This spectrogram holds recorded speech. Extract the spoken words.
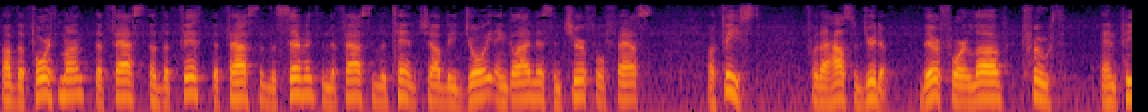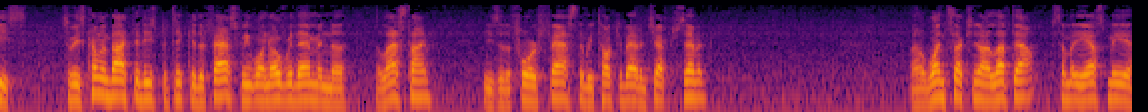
of the fourth month, the fast of the fifth, the fast of the seventh, and the fast of the tenth shall be joy and gladness and cheerful fast, a feast for the house of Judah. Therefore love, truth, and peace. So he's coming back to these particular fasts. We went over them in the, the last time. These are the four fasts that we talked about in chapter seven. Uh, one section I left out, somebody asked me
